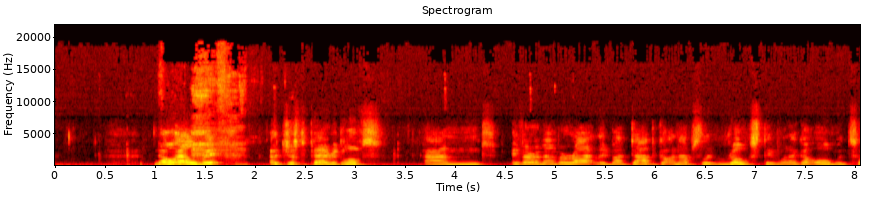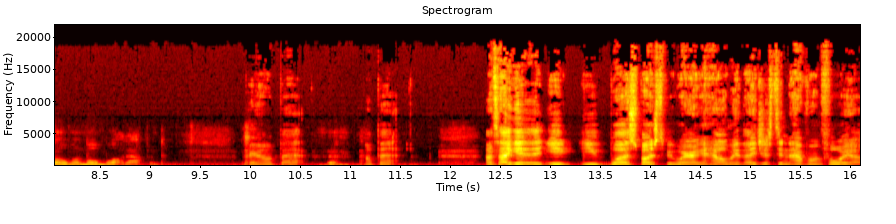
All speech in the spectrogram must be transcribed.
no helmet, just a pair of gloves and if I remember rightly, my dad got an absolute roasting when I got home and told my mum what had happened. Yeah, I bet. I bet. I take it that you, you were supposed to be wearing a helmet. They just didn't have one for you.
